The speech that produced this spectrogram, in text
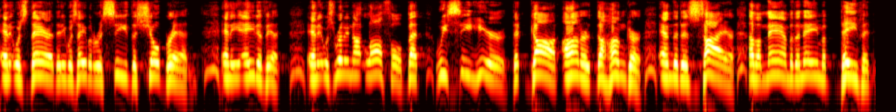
And it was there that he was able to receive the showbread and he ate of it. And it was really not lawful, but we see here that God honored the hunger and the desire of a man by the name of David.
